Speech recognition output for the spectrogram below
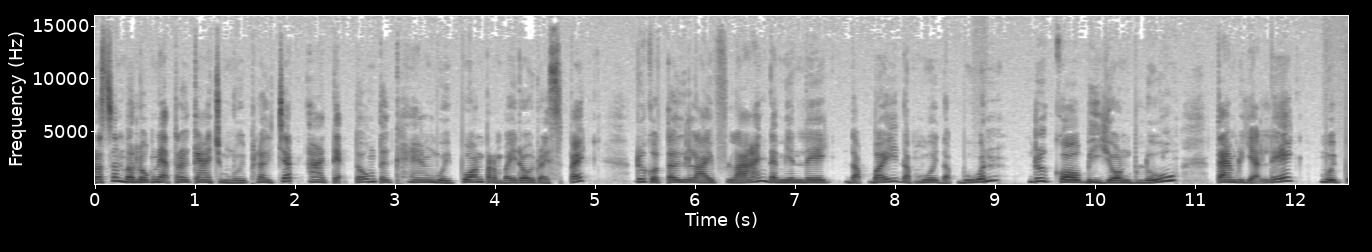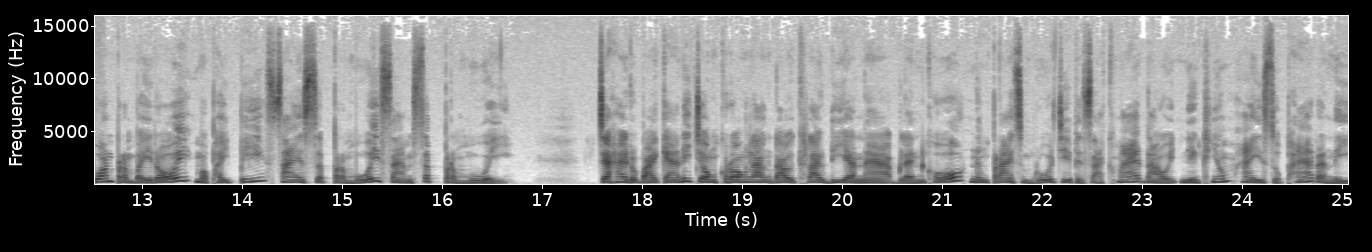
ប្រសិនបើលោកអ្នកត្រូវការជំនួយផ្លូវចិត្តអាចតាក់ទងទៅខាង1800 respect ឬក៏ទៅ Lifeline ដែលមានលេខ13 11 14ឬក៏ Beyond Blue តាមរយៈលេខ1822 46 36ចាស់ឲ្យរបាយការណ៍នេះចងក្រងឡើងដោយ Claudiana Blanco និងប្រែសម្រួលជាភាសាខ្មែរដោយ នាងខ្ញុំហៃសុផារ៉ានី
